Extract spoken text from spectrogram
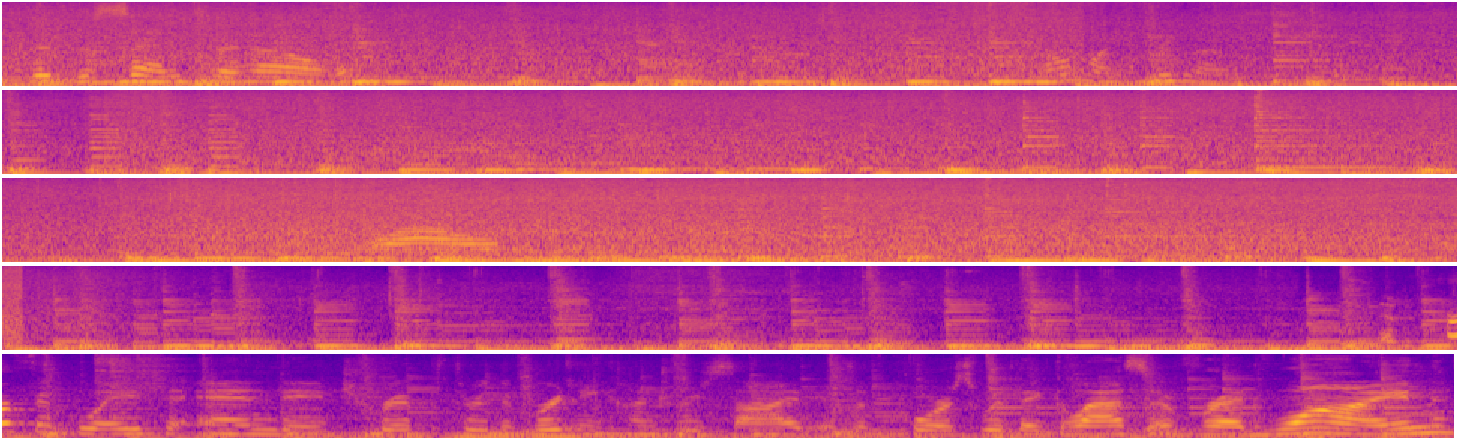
Like the descent to hell. Oh my goodness. Wow. The perfect way to end a trip through the Brittany countryside is, of course, with a glass of red wine.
